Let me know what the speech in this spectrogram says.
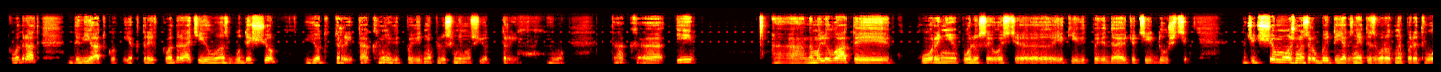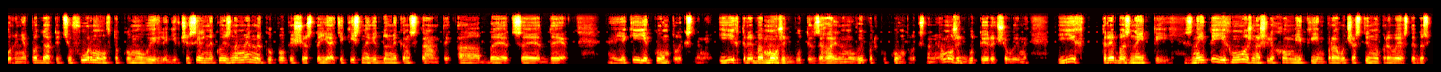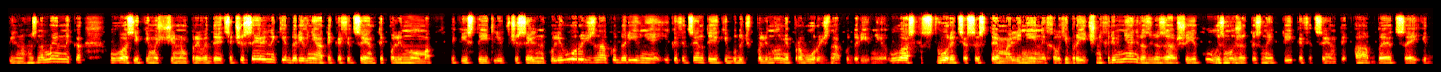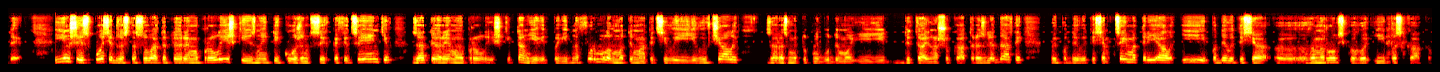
квадрат, дев'ятку як 3 в квадраті, і у вас буде що? Йод 3, так? Ну і відповідно плюс-мінус йод 3. О. Так, е, і е, намалювати корені полюси, ось е, які відповідають оцій дужці. Значить, що можна зробити, як знайти зворотне перетворення? Подати цю формулу в такому вигляді. В чисельнику і знаменнику поки що стоять якісь невідомі константи А, Б, С, Д, які є комплексними. І їх треба, можуть бути в загальному випадку комплексними, а можуть бути і речовими. І їх треба знайти. Знайти їх можна шляхом яким праву частину привести до спільного знаменника. У вас якимось чином приведеться чисельники, дорівняти коефіцієнти полінома, який стоїть в чисельнику ліворуч знаку дорівнює, і коефіцієнти, які будуть в поліномі праворуч знаку дорівнює. У вас створиться система лінійних алгебраїчних рівнянь, розв'язавши яку ви зможете знайти коефіцієнти А, Б, С і Д. Інший спосіб застосувати теорему пролишки і знайти кожен з цих коефіцієнтів за теоремою пролишки. Там є відповідна формула, в математиці ви її вивчали. Зараз ми тут не будемо її детально шукати, розглядати. Ви подивитеся цей матеріал і подивитеся е, Гоноровського і Баскакова.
